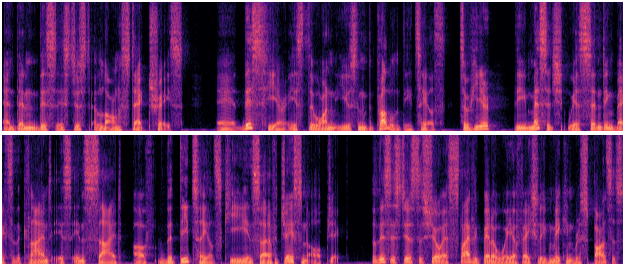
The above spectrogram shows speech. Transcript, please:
And then this is just a long stack trace. This here is the one using the problem details. So here, the message we are sending back to the client is inside of the details key inside of a JSON object. So this is just to show a slightly better way of actually making responses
